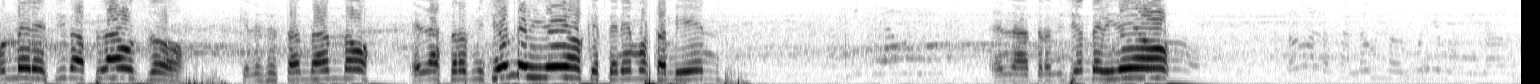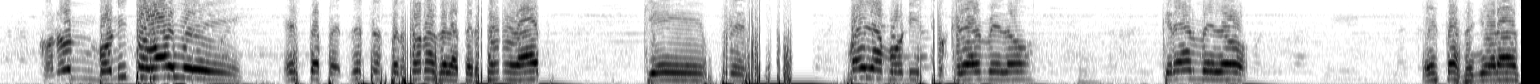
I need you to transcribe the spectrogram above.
Un merecido aplauso que les están dando en la transmisión de video que tenemos también. En la transmisión de video. Con un bonito baile esta, estas personas de la tercera edad que pues bailan bonito, créanmelo. Créanmelo. Estas señoras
